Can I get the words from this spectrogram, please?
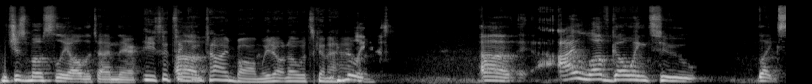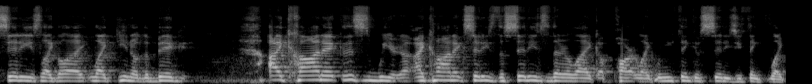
which is mostly all the time there He's a ticking Um, time bomb. We don't know what's going to happen. really. Uh, I love going to like cities like like like you know the big iconic this is weird iconic cities the cities that are like a part like when you think of cities you think like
